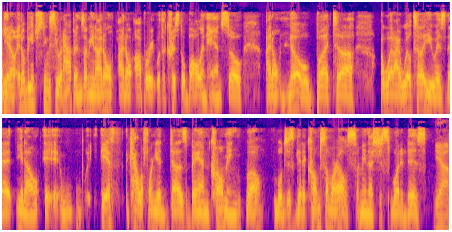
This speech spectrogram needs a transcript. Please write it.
you know, it'll be interesting to see what happens. I mean, I don't, I don't operate with a crystal ball in hand, so I don't know. But uh, what I will tell you is that you know, if California does ban chroming, well, we'll just get it chrome somewhere else. I mean, that's just what it is. Yeah.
